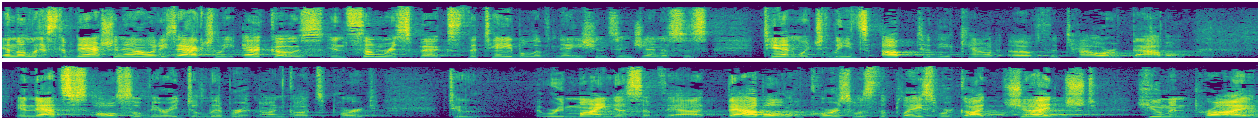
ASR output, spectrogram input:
And the list of nationalities actually echoes, in some respects, the table of nations in Genesis 10, which leads up to the account of the Tower of Babel. And that's also very deliberate on God's part to remind us of that. Babel, of course, was the place where God judged human pride,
